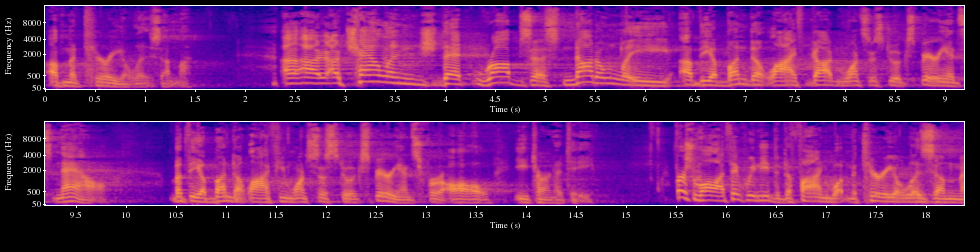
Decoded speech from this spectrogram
of materialism. A, a, challenge that robs us not only of the abundant life God wants us to experience now, but the abundant life He wants us to experience for all eternity. First of all, I think we need to define what materialism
